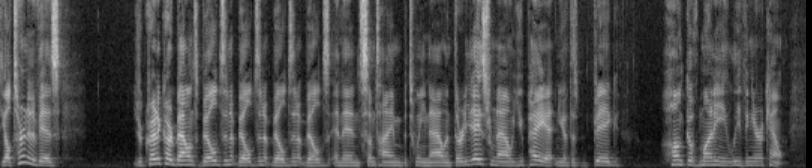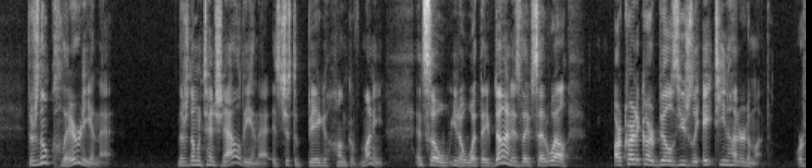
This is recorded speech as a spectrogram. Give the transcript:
the alternative is your credit card balance builds and it builds and it builds and it builds, and then sometime between now and 30 days from now, you pay it and you have this big hunk of money leaving your account. There's no clarity in that. There's no intentionality in that. It's just a big hunk of money. And so, you know, what they've done is they've said, well, our credit card bill is usually 1800 a month or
